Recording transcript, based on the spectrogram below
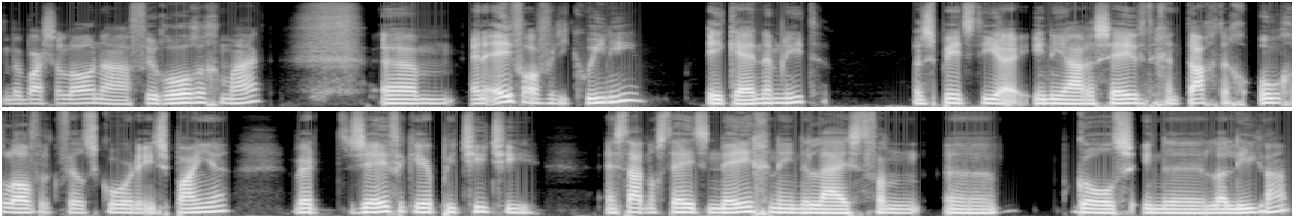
Bij Barcelona furoren gemaakt. Ehm, en even over die Queenie. Ik ken hem niet. Een spits die in de jaren 70 en 80 ongelooflijk veel scoorde in Spanje. Werd zeven keer Pichichi. En staat nog steeds negen in de lijst van eh, goals in de La Liga.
